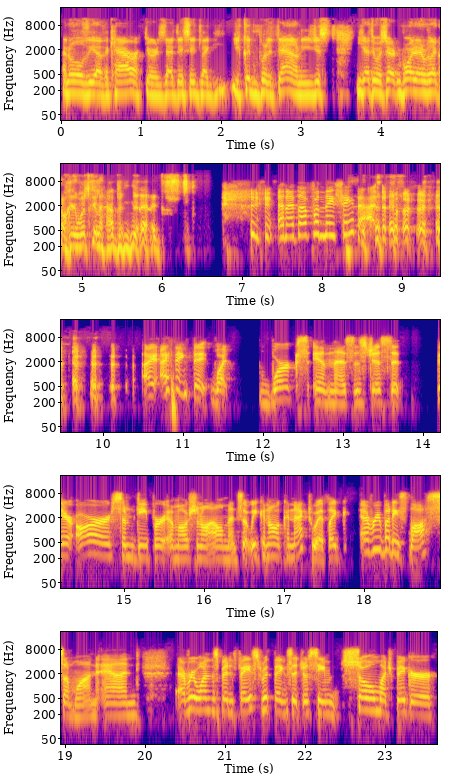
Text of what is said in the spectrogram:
and all the other characters that they said like you couldn't put it down. You just you got to a certain point and it was like, okay, what's going to happen next? and I love when they say that. I, I think that what works in this is just that there are some deeper emotional elements that we can all connect with. Like everybody's lost someone, and everyone's been faced with things that just seem so much bigger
